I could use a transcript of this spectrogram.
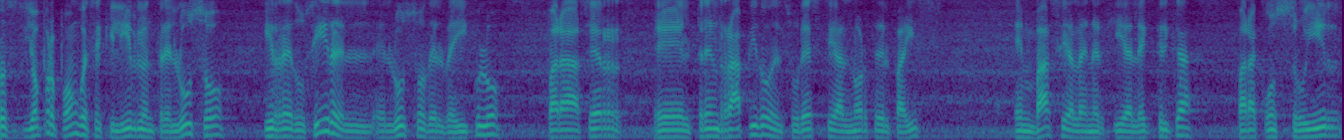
entonces yo propongo ese equilibrio entre el uso y reducir el, uso del vehículo para hacer eh, el tren rápido del sureste al norte del país en base a la energía eléctrica, para construir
